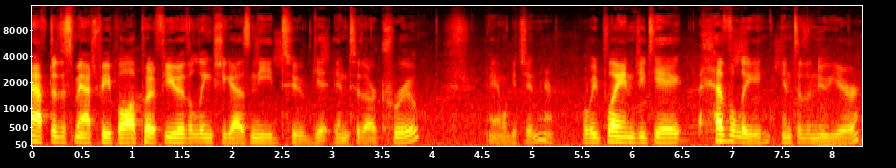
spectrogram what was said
After this match, people, I'll put a few of the links you guys need to get into our crew, and we'll get you in there. We'll be playing GTA heavily into the new year,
